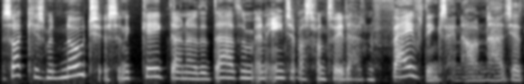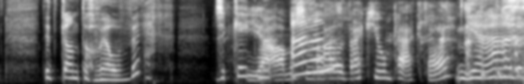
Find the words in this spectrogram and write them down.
zakjes met nootjes. En ik keek daar naar de datum en eentje was van 2015. Ik zei, nou, nou dit, dit kan toch wel weg? Ze keek Ja, me maar ze waren vacuum packed, hè? Ja, dat-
